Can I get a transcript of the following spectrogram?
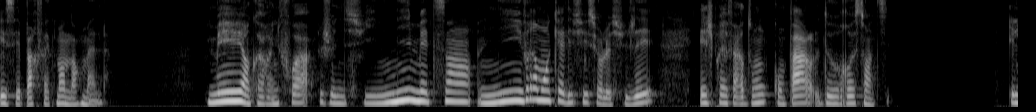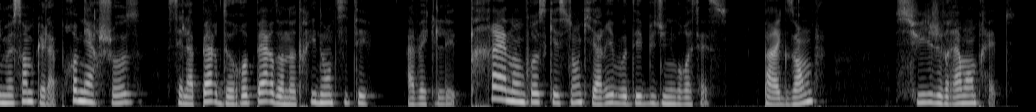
Et c'est parfaitement normal. Mais encore une fois, je ne suis ni médecin ni vraiment qualifiée sur le sujet, et je préfère donc qu'on parle de ressenti. Il me semble que la première chose, c'est la perte de repères dans notre identité, avec les très nombreuses questions qui arrivent au début d'une grossesse. Par exemple, suis-je vraiment prête?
